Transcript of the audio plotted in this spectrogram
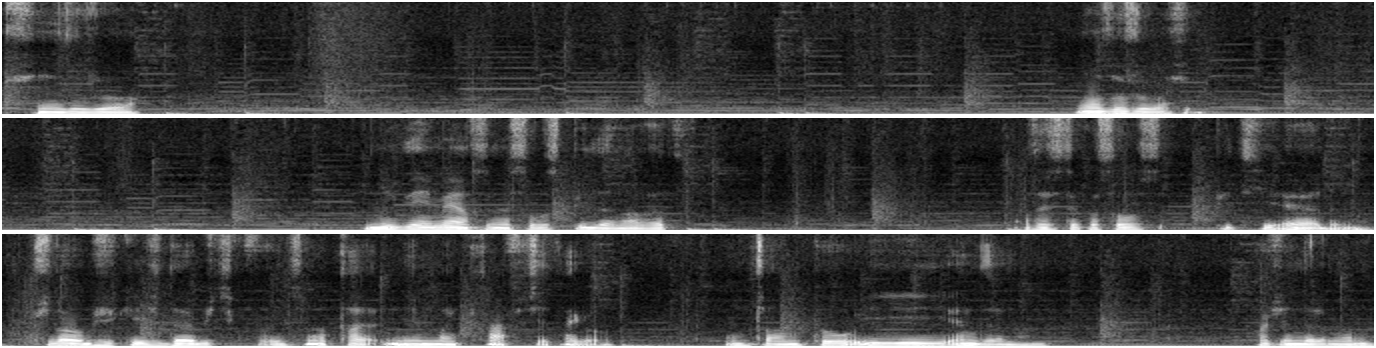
Czy się nie zużyła? No, zużyła się. Nigdy nie miałem w sumie Soul Speeda nawet. A to jest tylko Soul Speed 1. Przydałoby się kiedyś dorobić w końcu na ta- nie, Minecrafcie tego Enchantu i Enderman. Chodź Enderman.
